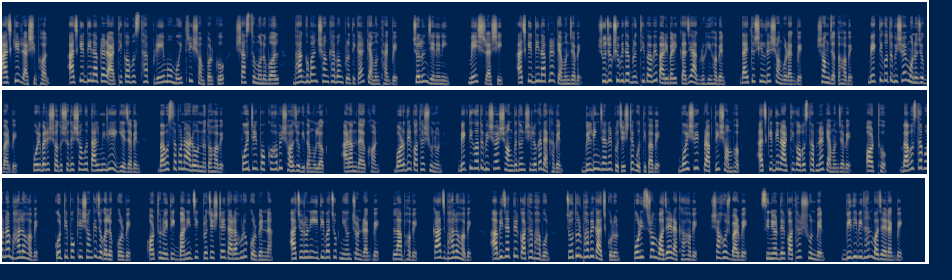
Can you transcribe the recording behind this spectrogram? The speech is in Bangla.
আজকের রাশিফল। আজকের দিন আপনার আর্থিক অবস্থা, প্রেম ও মৈত্রী সম্পর্ক, স্বাস্থ্য মনোবল, ভাগ্যবান সংখ্যা এবং প্রতিকার কেমন থাকবে? চলুন জেনে নিই। মেষ রাশি, আজকের দিন আপনার কেমন যাবে? সুযোগ সুবিধা বৃদ্ধি পাবে, পারিবারিক কাজে আগ্রহী হবেন, দায়িত্বশীলদের সঙ্গ রাখবে, সংযত হবে, ব্যক্তিগত বিষয়ে মনোযোগ বাড়বে, পরিবারের সদস্যদের সঙ্গে তাল মিলিয়ে এগিয়ে যাবেন, ব্যবস্থাপনা আরও উন্নত হবে, পৈতৃক পক্ষ হবে সহযোগিতামূলক, আরামদায়ক হন, বড়দের কথা শুনুন, ব্যক্তিগত বিষয়ে সংবেদনশীলতা দেখাবেন বিল্ডিং যানের প্রচেষ্টা গতি পাবে। বৈষয়িক প্রাপ্তি সম্ভব। আজকের দিন আর্থিক অবস্থা আপনার কেমন যাবে? অর্থ। ব্যবস্থাপনা ভালো হবে। কর্তৃপক্ষের সঙ্গে যোগাযোগ করবে। অর্থনৈতিক বাণিজ্যিক প্রচেষ্টায় তাড়াহুড়ো করবেন না। আচরণে ইতিবাচক নিয়ন্ত্রণ রাখবে। লাভ হবে। কাজ ভালো হবে। আভিজাত্যের কথা ভাবুন। চতুরভাবে কাজ করুন। পরিশ্রম বজায় রাখা হবে। সাহস বাড়বে। সিনিয়রদের কথা শুনবেন। বিধিবিধান বজায় রাখবে।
